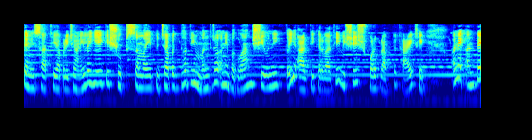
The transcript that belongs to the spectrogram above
તેની સાથે આપણે જાણી લઈએ કે શુભ સમય, પૂજા પદ્ધતિ, મંત્ર અને ભગવાન શિવની કઈ આરતી કરવાથી વિશેષ ફળ પ્રાપ્ત થાય છે? અને અંતે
